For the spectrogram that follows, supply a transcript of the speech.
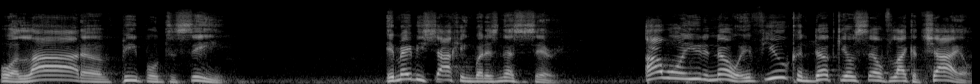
for a lot of people to see, it may be shocking, but it's necessary. I want you to know if you conduct yourself like a child,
